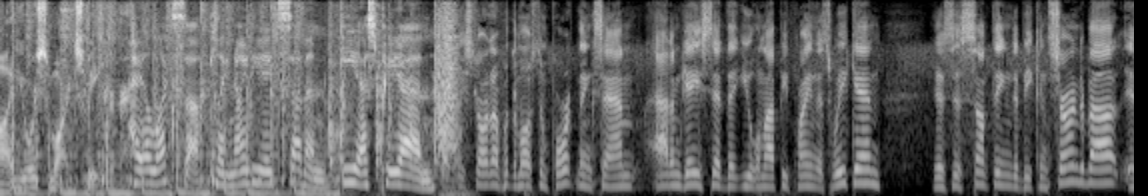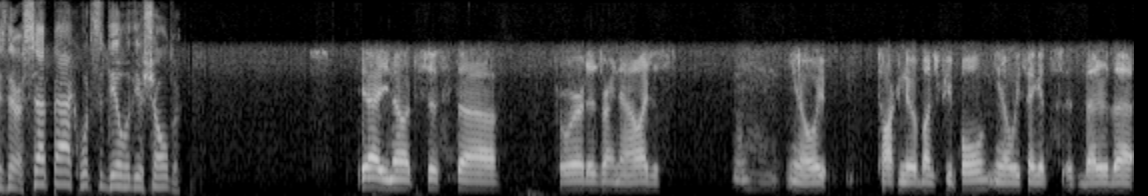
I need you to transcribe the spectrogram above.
on your smart speaker. Hey Alexa, play 98.7 ESPN. We start off with the most important thing, Sam. Adam Gase said that you will not be playing this weekend. Is this something to be concerned about? Is there a setback? What's the deal with your shoulder? Yeah, you know, it's just uh, for where it is right now. I just, you know, talking to a bunch of people, you know, we think it's it's better that,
